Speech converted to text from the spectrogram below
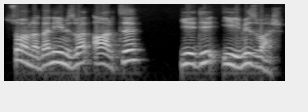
Sonra da neyimiz var? Artı 7 i'miz var.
